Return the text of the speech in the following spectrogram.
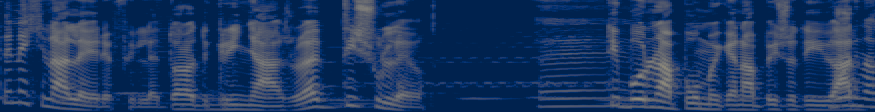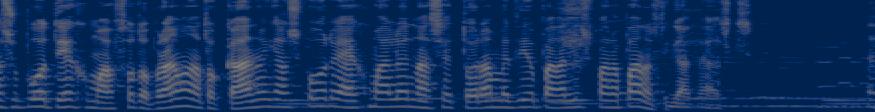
δεν έχει να λέει ρε φίλε. Τώρα την γκρινιάζω. Ε, τι σου λέω. Ε, Τι μπορούμε να πούμε και να πεις ότι. Μπορεί αν- να σου πω ότι έχουμε αυτό το πράγμα να το κάνουμε και να σου πω: Ωραία, έχουμε άλλο ένα σετ τώρα με δύο επαναλήψει παραπάνω στην κάθε άσκηση. Ε,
